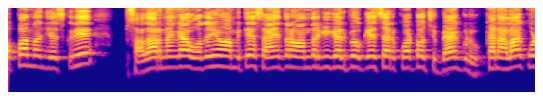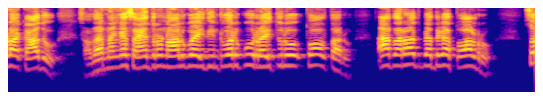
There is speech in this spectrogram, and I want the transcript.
ఒప్పందం చేసుకుని సాధారణంగా ఉదయం అమ్మితే సాయంత్రం అందరికీ కలిపి ఒకేసారి కొట్టవచ్చు బ్యాంకులు. కానీ అలా కూడా కాదు. సాధారణంగా సాయంత్రం నాలుగు ఐదింటి వరకు రైతులు తోలుతారు. ఆ తర్వాత పెద్దగా తోలరు. సో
